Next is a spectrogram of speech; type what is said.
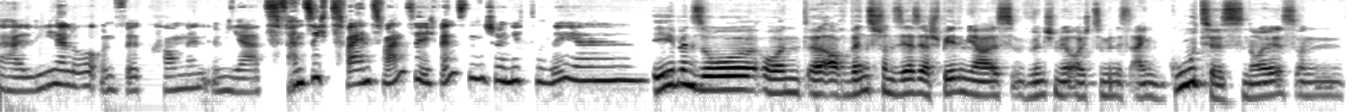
Hallo und willkommen im Jahr 2022. Vincent, schön dich zu sehen. Ebenso und äh, auch wenn es schon sehr, sehr spät im Jahr ist, wünschen wir euch zumindest ein gutes neues und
